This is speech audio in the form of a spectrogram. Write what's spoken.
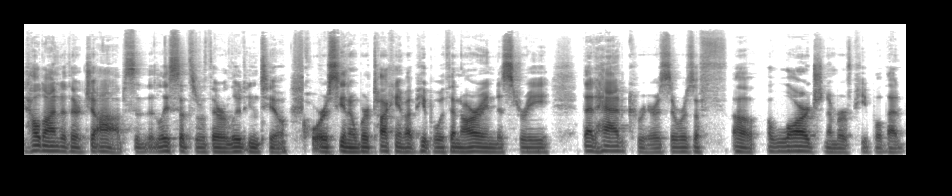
held on to their jobs. And at least that's what they're alluding to. Of course, you know, we're talking about people within our industry that had careers. There was a, a, a large number of people that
